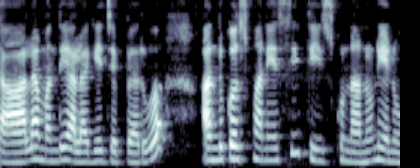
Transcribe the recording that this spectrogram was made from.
చాలామంది అలాగే చెప్పారు. అందుకోసం అనేసి తీసుకున్నాను. నేను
